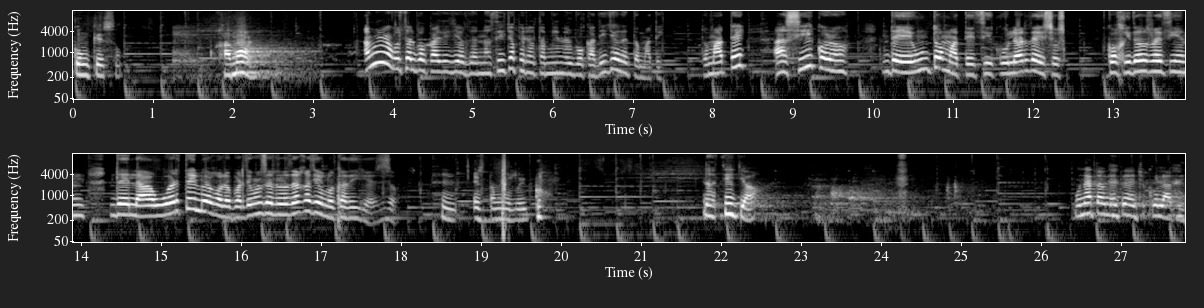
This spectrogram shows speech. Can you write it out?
Con queso. jamón. A mí me gusta el bocadillo de nocilla, pero también el bocadillo de tomate. Tomate así con, de un tomate circular de esos cogidos recién de la huerta y luego lo partimos en rodajas y el bocadillo es eso. Mm, Está muy rico. Nocilla. Una tableta de chocolate.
